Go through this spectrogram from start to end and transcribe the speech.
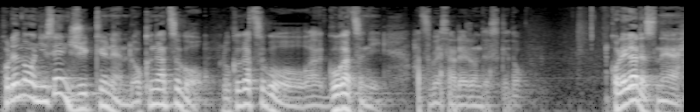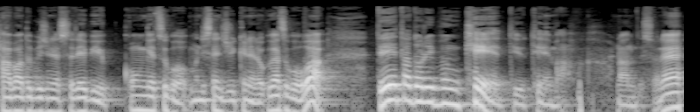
これの2019年6月号、6月号は5月に発売されるんですけど、これがですね、 Harvard Business Review 今月号、2019年6月号は、データドリブン経営っていうテーマなんですよね。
